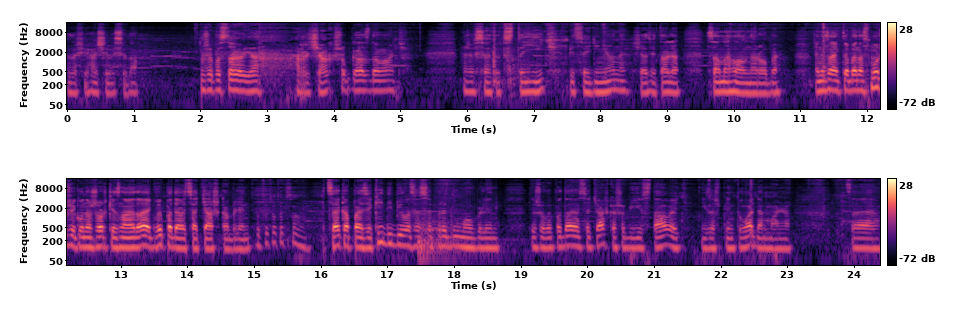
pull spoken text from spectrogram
зафігачили сюди. Вже поставив я рычаг, щоб газ давати. Вже все тут стоїть, підсоєдінене. Зараз Віталя саме головне робить. Я не знаю, як тебе на смурфіку на жорки знаю, да? як випаде оця тяжка, блін. От це так само. Це капець, який дебіл це все придумав, блін. Ти що, випадає оця тяжка, щоб її вставити і зашплінтувати нормально. Це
